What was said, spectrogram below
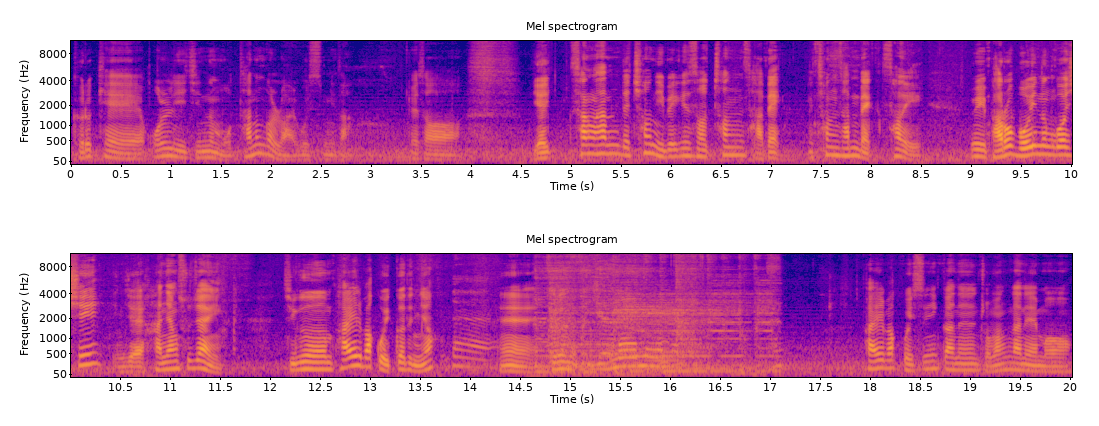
그렇게 올리지는 못하는 걸로 알고 있습니다. 그래서 예상하는데 1200에서 1400, 1300 사이. 여기 바로 보이는 곳이 이제 한양 수자인. 지금 파일 받고 있거든요. 네. 예. 뭐 파일 받고 있으니까는 조만간에 뭐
